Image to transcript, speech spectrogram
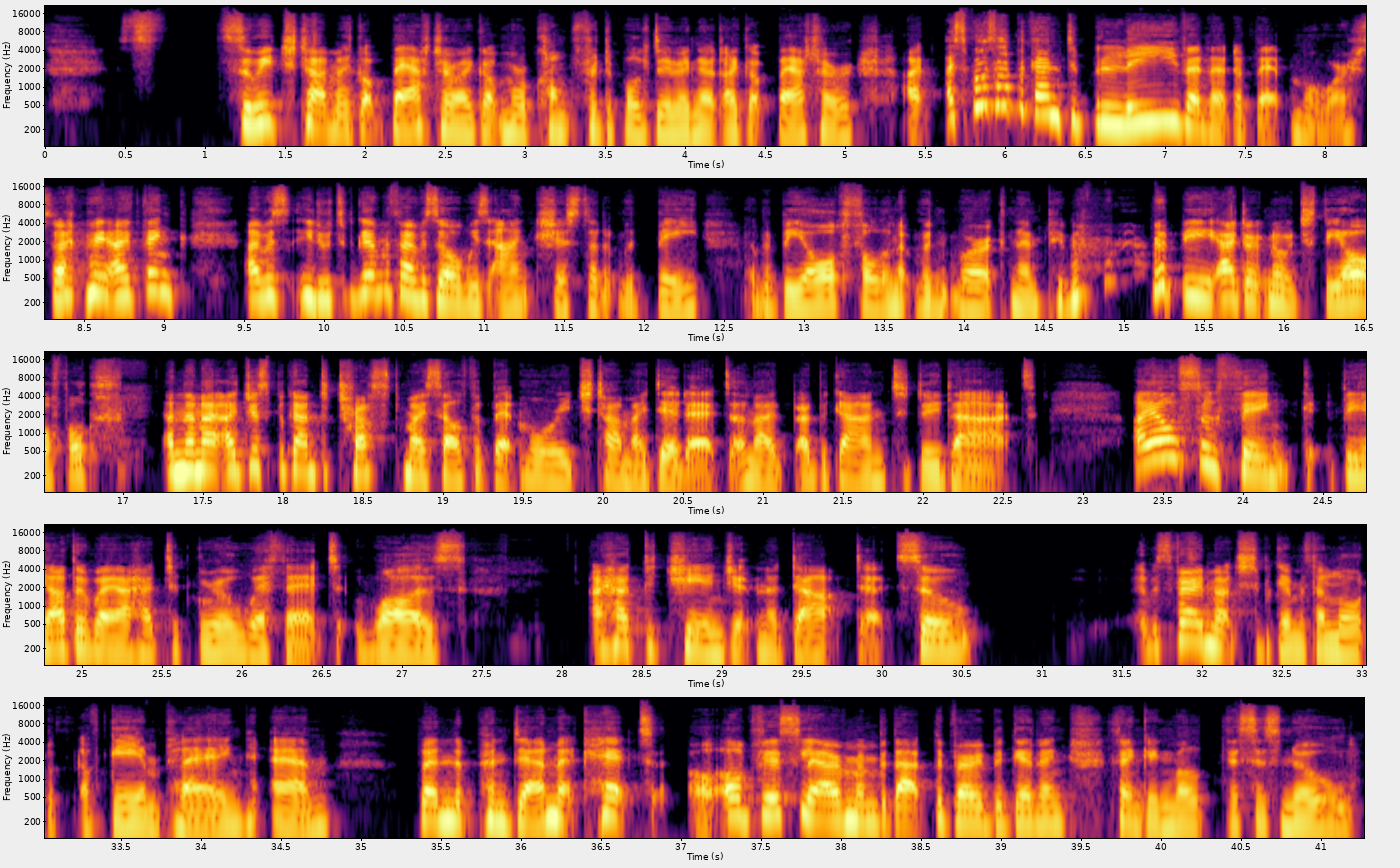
So each time I got better, I got more comfortable doing it. I got better. I, I suppose I began to believe in it a bit more. So I mean, I think I was, you know, to begin with, I was always anxious that it would be it would be awful and it wouldn't work. And then people be, I don't know, just be awful. And then I, I, just began to trust myself a bit more each time I did it. And I, I began to do that. I also think the other way I had to grow with it was I had to change it and adapt it. So it was very much to begin with a lot of, of game playing. Um, when the pandemic hit, obviously, I remember that at the very beginning, thinking, well, this is no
